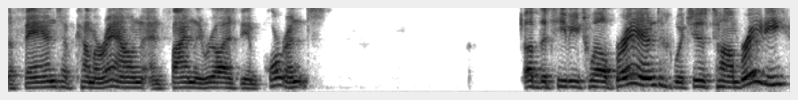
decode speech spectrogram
the fans have come around and finally realized the importance of the TB12 brand, which is Tom Brady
